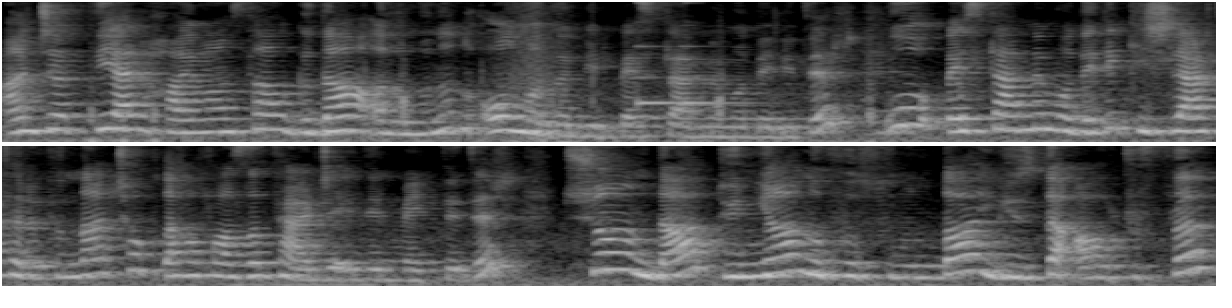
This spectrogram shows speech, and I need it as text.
ancak diğer hayvansal gıda alımının olmadığı bir beslenme modelidir. Bu beslenme modeli kişiler tarafından çok daha fazla tercih edilmektedir. Şu anda dünya nüfusunun da %6'sı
